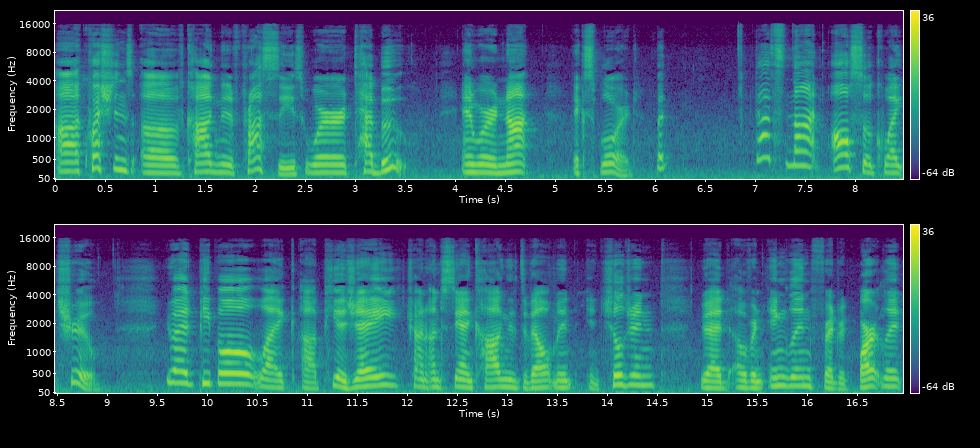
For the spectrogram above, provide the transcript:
uh, questions of cognitive processes were taboo and were not explored. But that's not also quite true. You had people like uh, Piaget trying to understand cognitive development in children. You had over in England Frederick Bartlett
